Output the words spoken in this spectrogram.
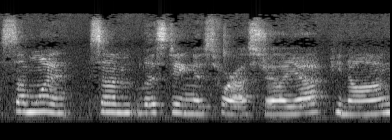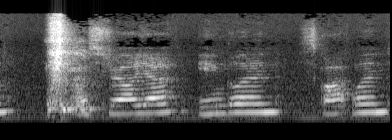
Someone, some listing is for Australia, Penang, Australia, England, Scotland,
